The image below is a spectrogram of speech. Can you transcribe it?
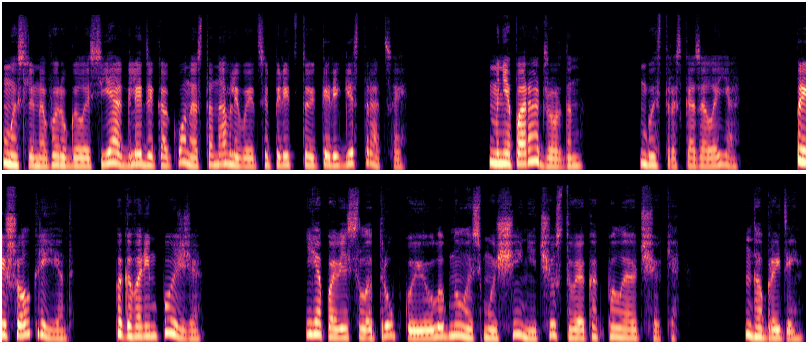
Мысленно выругалась я, глядя, как он останавливается перед стойкой регистрации. Мне пора, Джордан, быстро сказала я. Пришел клиент. Поговорим позже. Я повесила трубку и улыбнулась мужчине, чувствуя, как пылают щеки. Добрый день.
